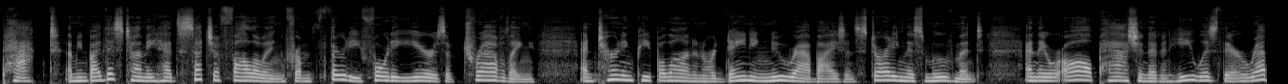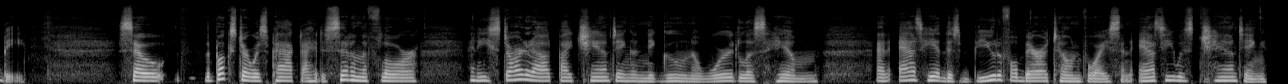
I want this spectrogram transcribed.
packed. I mean, by this time he had such a following from 30, 40 years of traveling and turning people on and ordaining new rabbis and starting this movement. And they were all passionate, and he was their Rebbe. So the bookstore was packed. I had to sit on the floor, and he started out by chanting a nigun, a wordless hymn and as he had this beautiful baritone voice, and as he was chanting,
